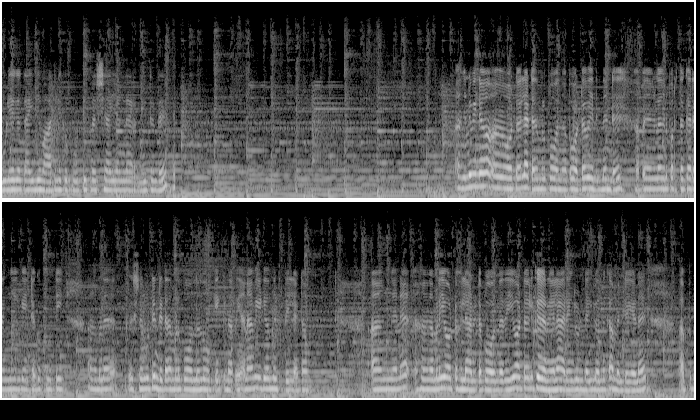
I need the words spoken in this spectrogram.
കുളിയൊക്കെ കഴിഞ്ഞ് വാതിലൊക്കെ പൂട്ടി ഫ്രഷായി അങ്ങനെ ഇറങ്ങിയിട്ടുണ്ട്. അങ്ങനെ പിന്നെ ഓട്ടോയിലാട്ടോ നമ്മൾ പോകുന്നത്. അപ്പോൾ ഓട്ടോ വരുന്നുണ്ട്. അപ്പോൾ ഞങ്ങൾ അങ്ങനെ പുറത്തൊക്കെ ഇറങ്ങി ഗേറ്റൊക്കെ പൂട്ടി നമ്മൾ കൃഷ്ണൻകുട്ടി ഉണ്ടിട്ട് നമ്മൾ പോകുന്നത് നോക്കിയിരിക്കണം അപ്പോൾ ഞാൻ ആ വീഡിയോ ഒന്നും എടുത്തില്ല കേട്ടോ അങ്ങനെ നമ്മൾ ഈ ഓട്ടോയിലാണ് കേട്ടോ പോകുന്നത്. ഈ ഓട്ടോയിൽ കയറിയാൽ ആരെങ്കിലും ഉണ്ടെങ്കിൽ ഒന്ന് കമന്റ് ചെയ്യണേ. അപ്പോൾ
